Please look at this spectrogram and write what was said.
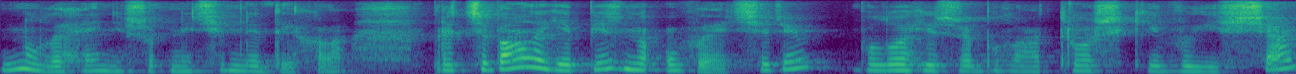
ну, легені, щоб нічим не дихала. Працювала я пізно увечері, вологість вже була трошки вища.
